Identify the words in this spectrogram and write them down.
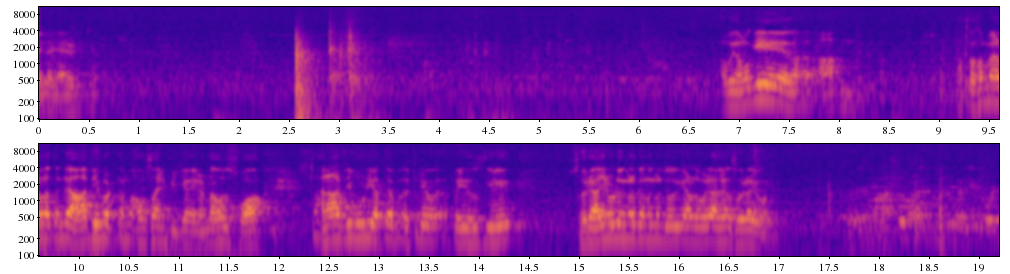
അല്ല? ഞാൻ അപ്പോൾ നമുക്ക് പത്രസമ്മേളനത്തിന്റെ ആദ്യവട്ടം അവസാനിപ്പിക്കാം. രണ്ടാമത് സ്വാ സ്ഥാനാർത്ഥി കൂടി അത്ര ഒത്തിരി പരിസ്ഥിതിയിൽ സ്വരാജിനോട് നിങ്ങൾക്ക് എന്തെങ്കിലും ചോദിക്കാനുള്ള പോലെ അല്ലെങ്കിൽ സ്വരാജ് പറയും ഒരു വലിയ ഒരു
